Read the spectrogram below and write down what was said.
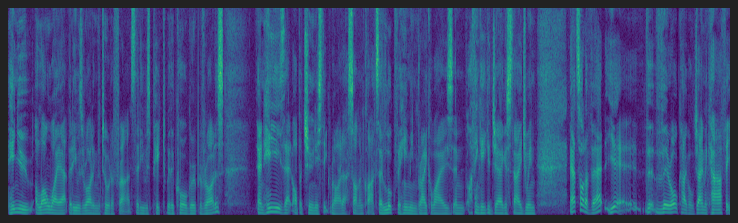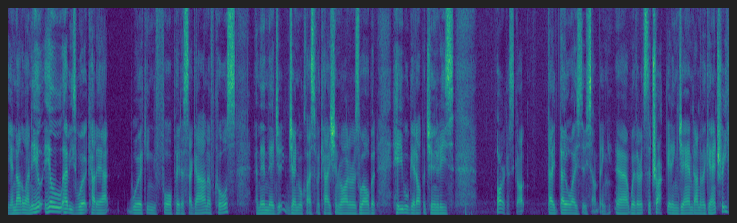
he knew a long way out that he was riding the Tour de France, that he was picked with a core group of riders. And he is that opportunistic rider, Simon Clarke. So look for him in breakaways, and I think he could jag a stage win. Outside of that, yeah, they're all capable. Jay McCarthy, another one. He'll, he'll have his work cut out working for Peter Sagan, of course, and then their general classification rider as well. But he will get opportunities. Orica Scott, they, they always do something. Uh, whether it's the truck getting jammed under the gantry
